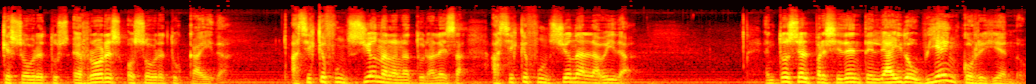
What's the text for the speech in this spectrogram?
que sobre tus errores o sobre tus caídas. Así es que funciona la naturaleza, así es que funciona la vida. Entonces el presidente le ha ido bien corrigiendo.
